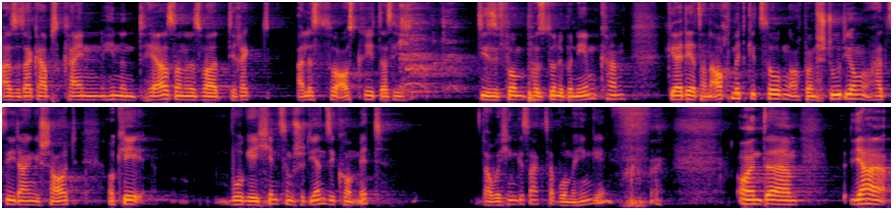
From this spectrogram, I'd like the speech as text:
Also da gab es kein Hin und Her, sondern es war direkt alles so ausgerichtet, dass ich diese Firmenposition übernehmen kann. Gerdi hat dann auch mitgezogen, auch beim Studium hat sie dann geschaut, okay, wo gehe ich hin zum Studieren? Sie kommt mit, da wo ich hingesagt habe, wo wir hingehen. Und ähm, ja,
